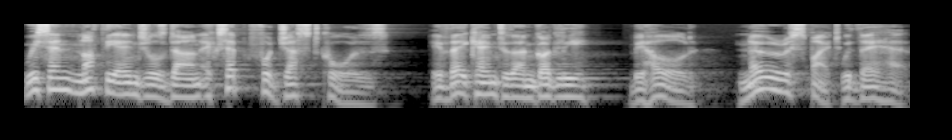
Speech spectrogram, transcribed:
We send not the angels down except for just cause. If they came to the ungodly, behold, no respite would they have.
